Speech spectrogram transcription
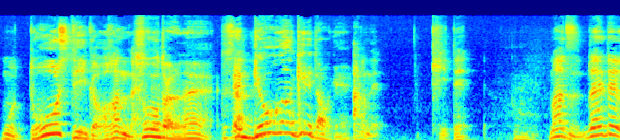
もうどうしていいか分かんない。そうだよねさえ両側切れたわけあのね聞いて、まず大体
